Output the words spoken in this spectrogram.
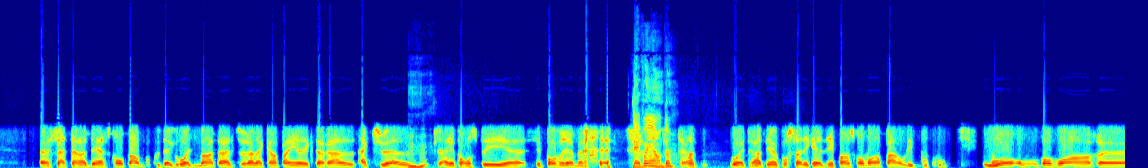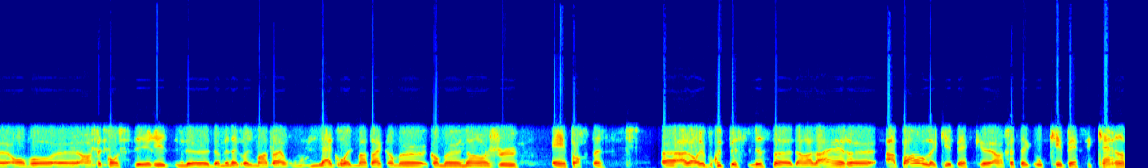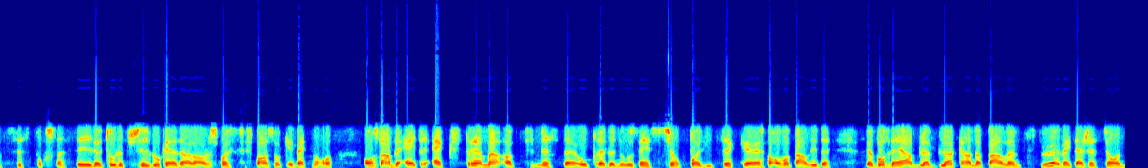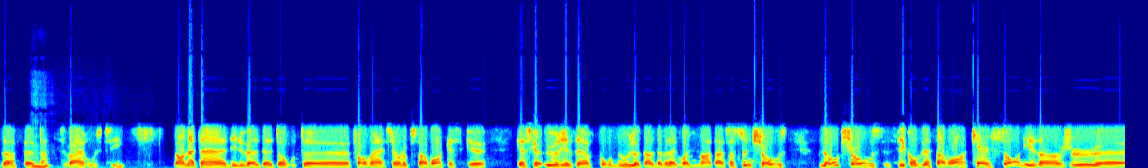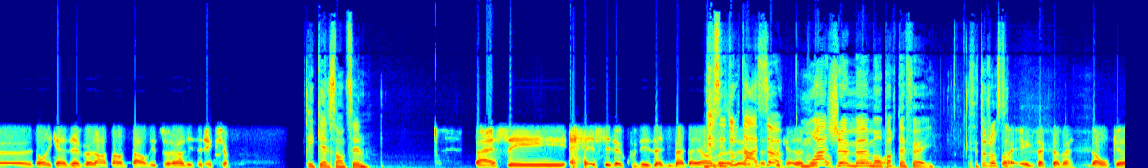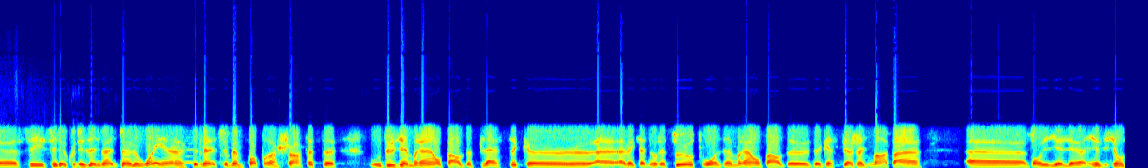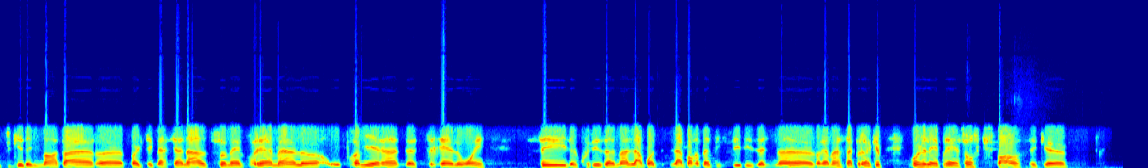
euh, s'attendait à ce qu'on parle beaucoup d'agroalimentaire durant la campagne électorale actuelle. Mm -hmm. Puis la réponse, c'est euh, c'est pas vraiment. Ben voyons donc. 30, ouais, 31 des Canadiens pensent qu'on va en parler beaucoup ou on, on va voir, euh, on va en fait considérer le domaine agroalimentaire ou l'agroalimentaire comme un, comme un enjeu important. Euh, alors, il y a beaucoup de pessimistes euh, dans l'air. Euh, à part le Québec, en fait, au Québec, c'est 46% C'est le taux le plus élevé au Canada. Alors, je ne sais pas ce qui se passe au Québec, mais on, on semble être extrêmement optimiste auprès de nos institutions politiques. on va parler de, de bouffe. D'ailleurs, le Bloc en a parlé un petit peu avec la gestion de l'offre, mm -hmm. Parti vert aussi. Mais on attend des nouvelles de d'autres formations là, pour savoir qu'est-ce que qu'est-ce que eux réservent pour nous là, dans le domaine agroalimentaire. Ça, c'est une chose. L'autre chose, c'est qu'on voulait savoir quels sont les enjeux euh, dont les Canadiens veulent entendre parler durant les élections. Et quels sont-ils? Ben, c'est c'est le coût des aliments, d'ailleurs. Mais c'est tout le, temps ça. Moi, je me mon portefeuille. C'est toujours ça. Oui, exactement. Donc, euh, c'est le coût des aliments. De loin, hein, c'est même, même pas proche. En fait, euh, au deuxième rang, on parle de plastique euh, avec la nourriture. Troisième rang, on parle de, de gaspillage alimentaire. Euh, bon, il y a la révision du guide alimentaire, euh, politique nationale, tout ça, mais vraiment, là, au premier rang, de très loin, c'est le coût des aliments, l'abordabilité des aliments, euh, vraiment, ça préoccupe. Moi, j'ai l'impression, ce qui se passe, c'est que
